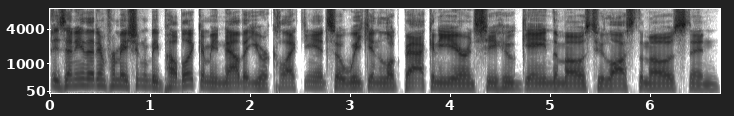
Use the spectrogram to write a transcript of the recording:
is any of that information going to be public? I mean, now that you are collecting it, so we can look back in a year and see who gained the most, who lost the most, and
